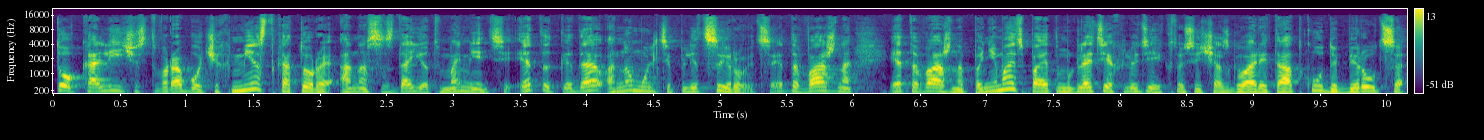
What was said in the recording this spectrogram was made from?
то количество рабочих мест, которые она создает в моменте, это когда оно мультиплицируется. Это важно, это важно понимать, поэтому для тех людей, кто сейчас говорит, а откуда берутся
